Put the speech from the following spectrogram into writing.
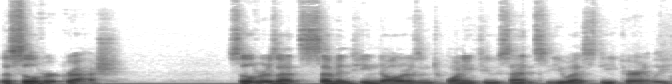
the silver crash. Silver is at $17.22 USD currently.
